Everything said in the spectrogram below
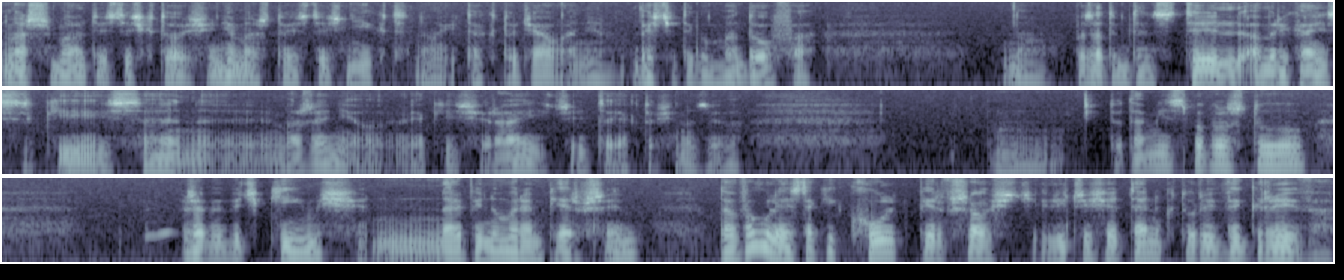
Masz szmal, to jesteś ktoś, nie masz, to jesteś nikt. No i tak to działa, nie? Weźcie tego Madoffa. No, poza tym ten styl, amerykański sen, y, marzenie o jakiś raj, czy to jak to się nazywa, mm, to tam jest po prostu, żeby być kimś, najlepiej numerem pierwszym, tam w ogóle jest taki kult pierwszości. Liczy się ten, który wygrywa.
